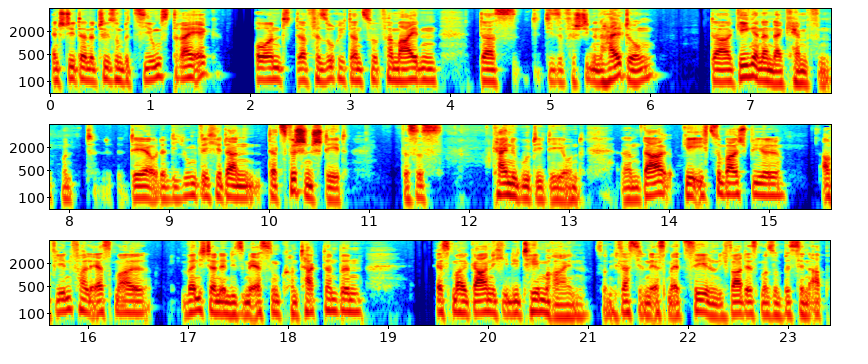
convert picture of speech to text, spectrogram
entsteht da natürlich so ein Beziehungsdreieck und da versuche ich dann zu vermeiden, dass diese verschiedenen Haltungen da gegeneinander kämpfen und der oder die Jugendliche dann dazwischen steht. Das ist keine gute Idee. Und ähm, da gehe ich zum Beispiel auf jeden Fall erstmal wenn ich dann in diesem ersten Kontakt dann bin, erstmal gar nicht in die Themen rein, sondern ich lasse die dann erstmal erzählen und ich warte erstmal so ein bisschen ab.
